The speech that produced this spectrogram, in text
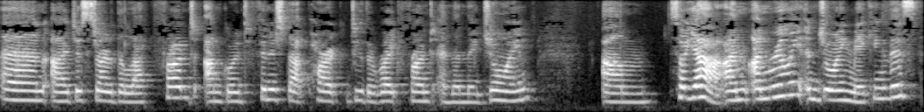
and I just started the left front. I'm going to finish that part, do the right front, and then they join. Um, so yeah, I'm, I'm really enjoying making this.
